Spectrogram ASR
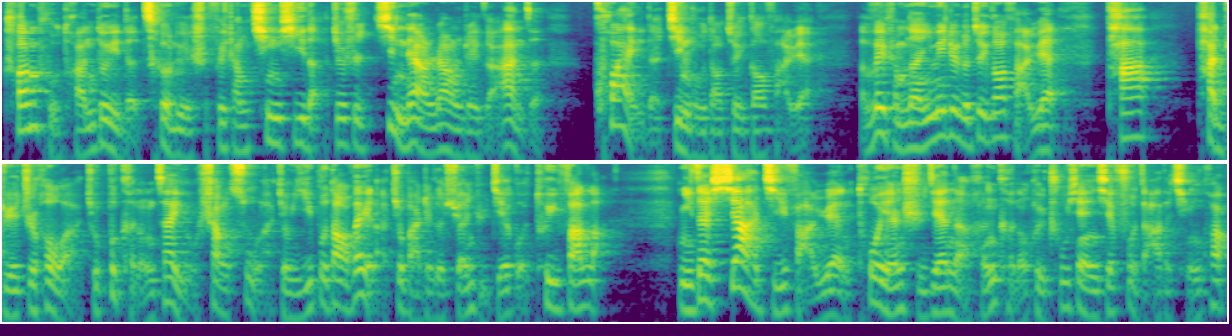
川普团队的策略是非常清晰的，就是尽量让这个案子快的进入到最高法院。为什么呢？因为这个最高法院他判决之后啊，就不可能再有上诉了，就一步到位了，就把这个选举结果推翻了。你在下级法院拖延时间呢，很可能会出现一些复杂的情况。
